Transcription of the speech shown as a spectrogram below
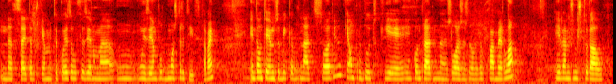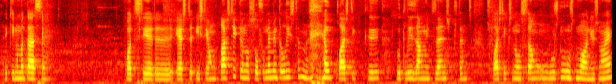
na receita porque é muita coisa, vou fazer uma, um, um exemplo demonstrativo, está bem? Então temos o bicarbonato de sódio, que é um produto que é encontrado nas lojas da Leroy Merlin e vamos misturá-lo aqui numa taça Pode ser, eh, esta, isto é um plástico, eu não sou fundamentalista, mas é um plástico que utiliza há muitos anos, portanto, os plásticos não são uns, uns demónios, não é?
